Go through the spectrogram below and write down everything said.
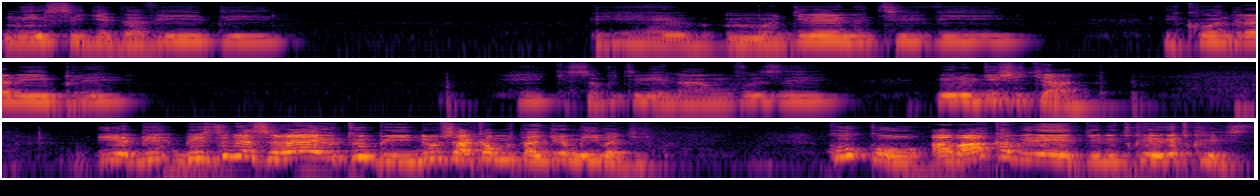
Mwisige davidi eh, mugirente tv ikondera libre. Eh, gisovu kibiye namuvuze ibintu byinshi cyane. Bizinesi rero ya yutubi niba ushaka mutangire muyibagirwe. Kuko abakabirebye ni twebwe twese.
